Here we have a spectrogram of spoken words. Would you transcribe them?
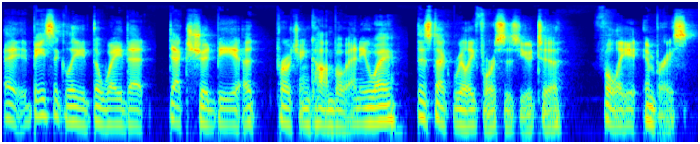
Uh, basically, the way that decks should be approaching combo anyway this deck really forces you to fully embrace.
